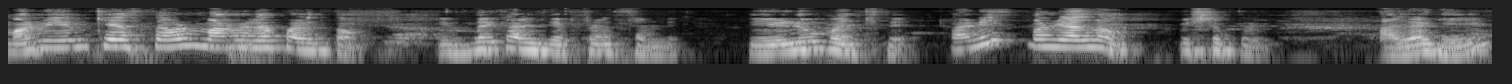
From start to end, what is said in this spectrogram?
మనం ఏం చేస్తామని మనం ఇలా పడతాం? ఇద్దరికి అది డిఫరెన్స్ అండి. తేడు మంచిదే. కానీ మనం వెళ్దాం విషప్పుడు అలాగే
